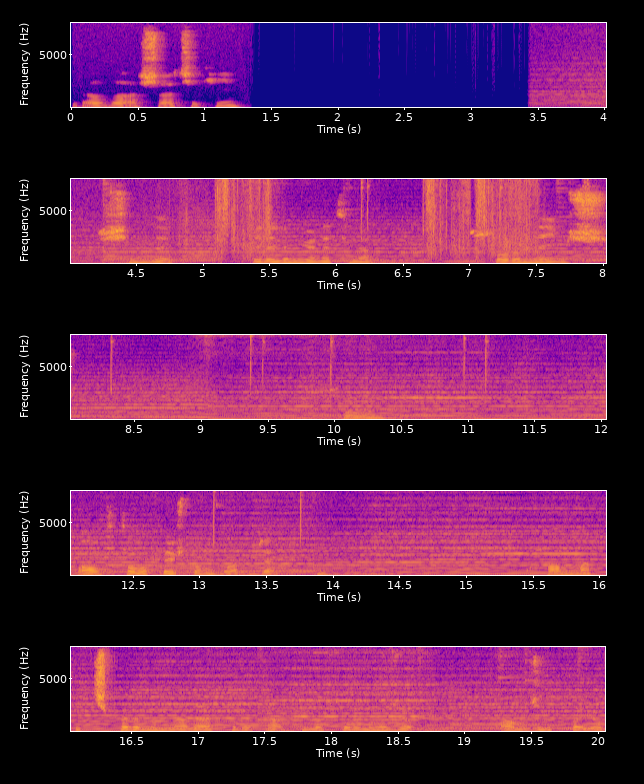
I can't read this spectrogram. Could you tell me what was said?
Biraz daha aşağı çekeyim. Şimdi gelelim yönetime. Sorun neymiş? Sorun 6 tavuk 5 domuz var güzel. Hı. Ham madde çıkarımınla alakalı hakkında sorunumuz yok. Avcılıkta yok,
